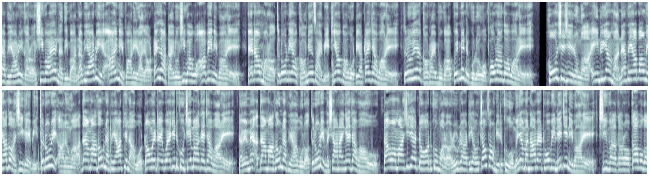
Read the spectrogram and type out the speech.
နတ်ဖျားတွေကတော့ Shiva ရဲ့လက်သီးမှာနတ်ဖျားတွေရဲ့အားရင်းနေပါနေတာကြောင့်တိုက်တာတိုက်လို့ Shiva ကိုအားပေးနေပါတယ်အဲနောက်မှာတော့သူတို့နှစ်ယောက်ခေါင်းချင်းဆိုင်ပြီးတယောက်ခေါင်းကိုတယောက်တိုက်ကြပါတယ်သူတို့ရဲ့ခေါင်းတိုက်မှုကကွေးမြင့်တစ်ခုလုံးကိုဖုံးလွှမ်းသွားပါတယ် ဟိုးရှိရှိတုန်းကအိန္ဒိယမှာနတ်ဖျားပေါင်းများစွာရှိခဲ့ပြီးသူတို့တွေအားလုံးကအတန်မာဆုံးနတ်ဖျားဖြစ်လာဖို့တော်ဝင်တိုက်ပွဲကြီးတစ်ခုကျင်းပခဲ့ကြပါတယ်။ဒါပေမဲ့အတန်မာဆုံးနတ်ဖျားကိုတော့သူတို့တွေမရှာနိုင်ခဲ့ကြပါဘူး။တောင်ဝမ်မှာရှိတဲ့တော်တစ်ခုမှာတော့ရူဒရာတယောက်ကြောက်ဆောင်ကြီးတစ်ခုကိုမညမနာပဲထိုးပြီးလေ့ကျင့်နေပါတယ်။ရှီဗာကတော့ကောက်ဘုတ်က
